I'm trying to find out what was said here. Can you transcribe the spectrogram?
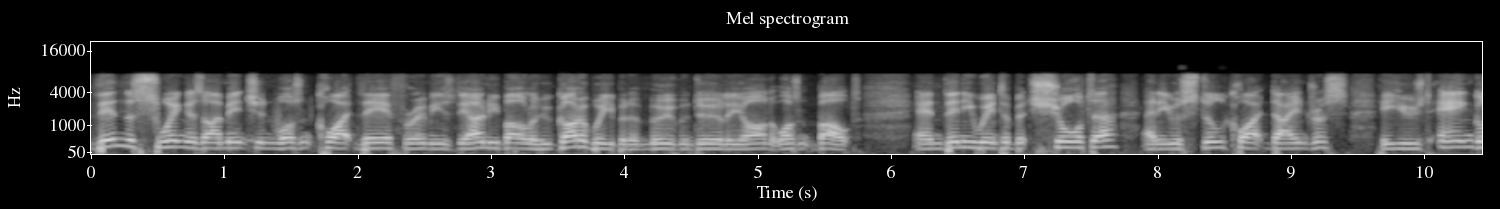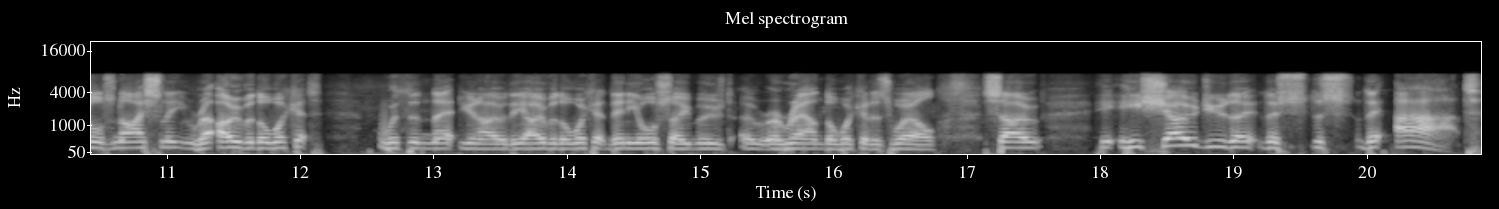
Then the swing, as I mentioned, wasn't quite there for him. He's the only bowler who got a wee bit of movement early on. It wasn't Boult. And then he went a bit shorter and he was still quite dangerous. He used angles nicely over the wicket within that, you know, the over the wicket. Then he also moved around the wicket as well. So he, he showed you the, the, the, the art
